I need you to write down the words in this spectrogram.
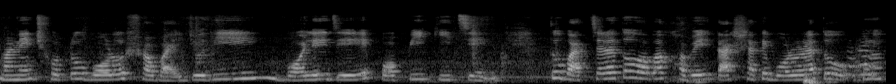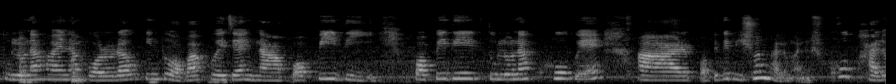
মানে ছোট, বড় সবাই যদি বলে যে পপি কিচেন তো বাচ্চারা তো অবাক হবেই, তার সাথে বড়রা তো কোনো তুলনা হয় না, বড়রাও কিন্তু অবাক হয়ে যায়। না পপিদি পপিদির তুলনা খুব এ, আর পপিদি ভীষণ ভালো মানুষ, খুব ভালো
